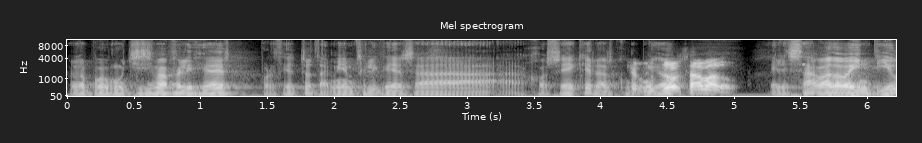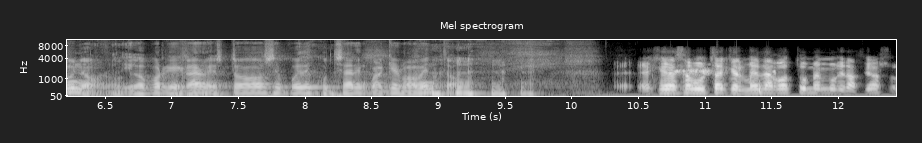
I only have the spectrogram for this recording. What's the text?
Bueno, pues muchísimas felicidades. Por cierto, también felicidades a, José, que las cumplió. Que cumplió el sábado. El sábado 21, lo digo porque, claro, esto se puede escuchar en cualquier momento. Es que ya sabe usted que el mes de agosto es un mes muy gracioso.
